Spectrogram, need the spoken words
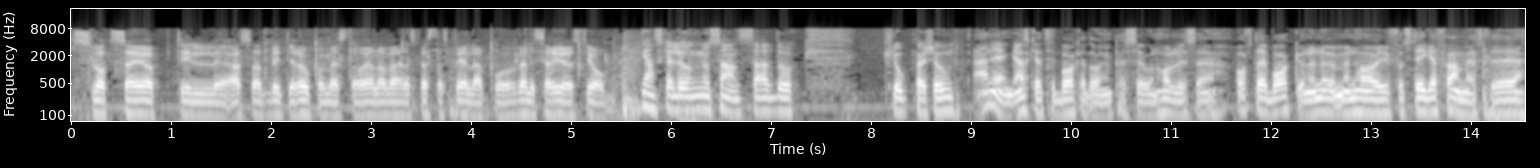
slått sig upp till alltså, att bli Europamästare och en av världens bästa spelare på väldigt seriöst jobb. Ganska lugn och sansad och klok person. Han är en ganska tillbakadragen person. Håller sig ofta i bakgrunden nu men har ju fått stiga fram efter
